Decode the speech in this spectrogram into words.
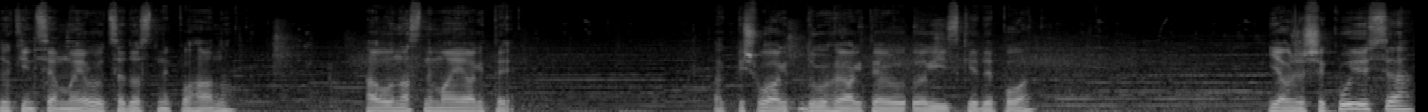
до кінця миру, це досить непогано. Але у нас немає арти. Так, пішло ар... друге артилерійське депо. Я вже шикуюся.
